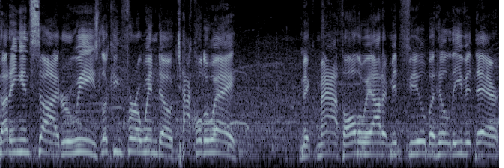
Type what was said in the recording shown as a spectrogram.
Cutting inside, Ruiz looking for a window, tackled away. McMath all the way out at midfield, but he'll leave it there.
